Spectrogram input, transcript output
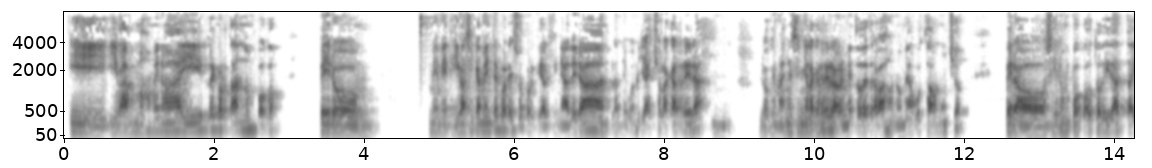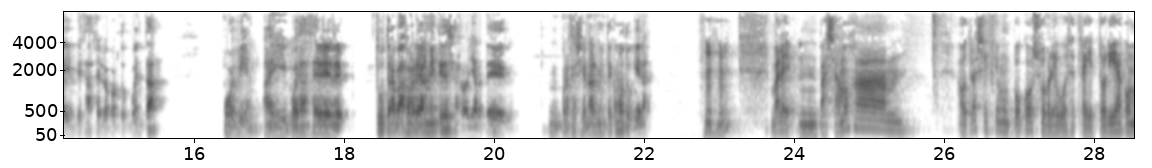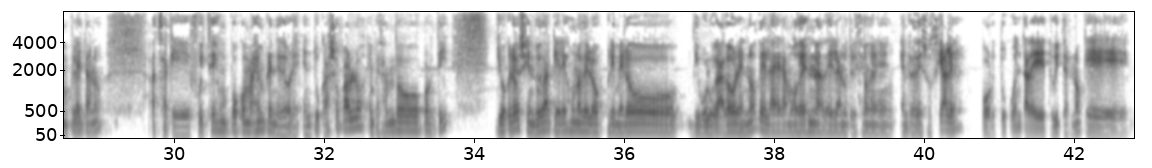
y, vas más o menos ahí recortando un poco. Pero me metí básicamente por eso, porque al final era en plan de, bueno, ya he hecho la carrera, lo que me han enseñado la carrera, el método de trabajo no me ha gustado mucho, pero si eres un poco autodidacta y empiezas a hacerlo por tu cuenta, pues bien, ahí puedes hacer tu trabajo realmente y desarrollarte profesionalmente como tú quieras. Vale, mm, pasamos a, a, otra sección un poco sobre vuestra trayectoria completa, ¿no? Hasta que fuisteis un poco más emprendedores. En tu caso, Pablo, empezando por ti, yo creo sin duda que eres uno de los primeros divulgadores, ¿no? De la era moderna de la nutrición en, redes sociales, por tu cuenta de Twitter, ¿no? Que,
